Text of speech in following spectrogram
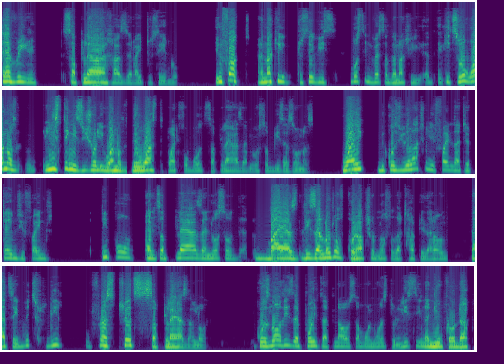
every supplier has the right to say no. In fact, and actually to say this, most investors are actually uh, it's one of listing is usually one of the worst part for both suppliers and also business owners. Why? Because you'll actually find that at times you find people and suppliers and also buyers. There's a lot of corruption also that happens around that side, which really frustrates suppliers a lot. Because now this is a point that now someone wants to list in a new product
